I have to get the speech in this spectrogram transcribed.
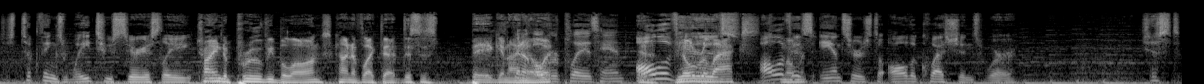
Just took things way too seriously. Trying to prove he belongs, kind of like that. This is big and I Gonna know it. overplay his hand. all of No his relax all of his answers to all the questions were just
